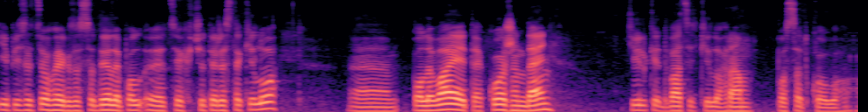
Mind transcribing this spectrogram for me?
І після цього, як засадили е, цих 400 кг, е, поливаєте кожен день тільки 20 кг посадкового.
